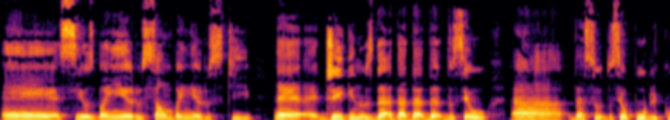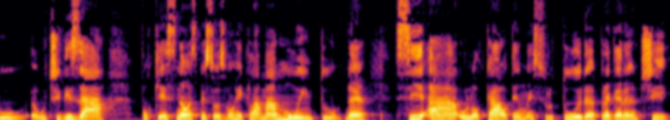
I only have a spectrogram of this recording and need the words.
é, se os banheiros são banheiros que né, dignos da, da, da, da do, seu, uh, da su, do seu público utilizar, porque senão as pessoas vão reclamar muito, né? Se a, o local tem uma estrutura para garantir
